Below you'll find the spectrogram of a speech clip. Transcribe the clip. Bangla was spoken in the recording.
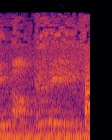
in the green.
